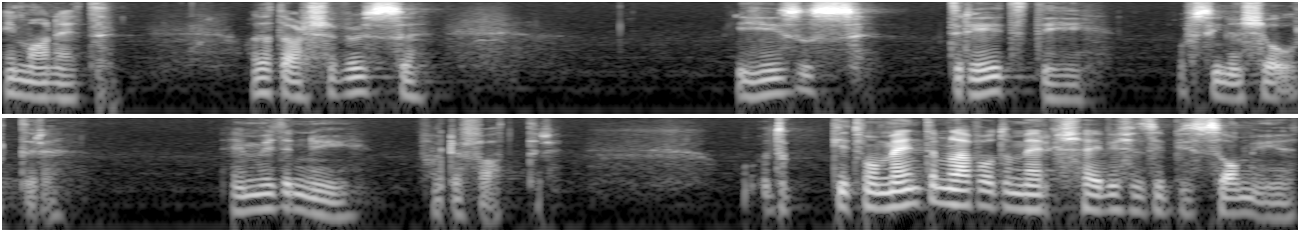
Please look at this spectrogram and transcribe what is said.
Ich mache nicht. Und dann darfst du wissen, Jesus dreht dich auf seine Schultern. Immer wieder neu vor dem Vater. Und es gibt Momente im Leben, wo du merkst, hey, weißt du, ich bin so müde.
